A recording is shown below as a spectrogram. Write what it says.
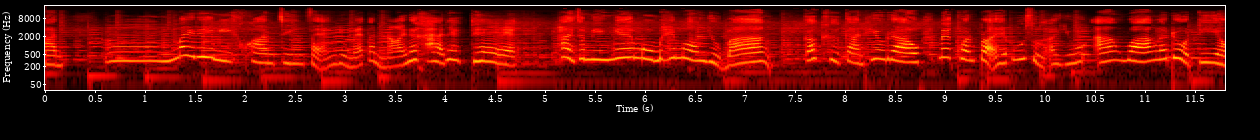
าณ อืม ไม่ได้มีความจริงแฝงอยู่แม้แต่น้อยนะคะเด็กๆ หากจะมีแง่มุมให้มองอยู่บ้าง ก็คือการที่เราไม่ควรปล่อยให้ผู้สูงอายุอ้างว้างและโดดเดี่ยว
